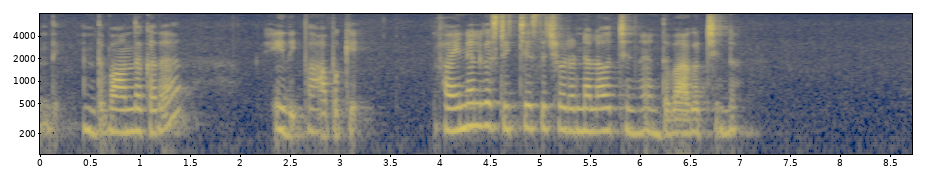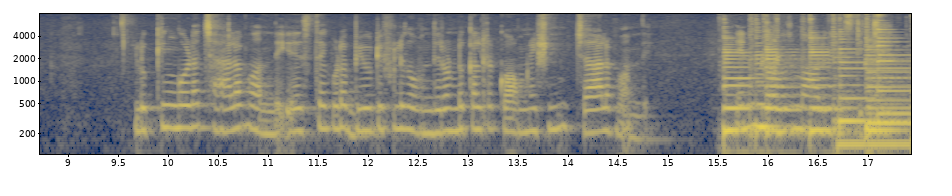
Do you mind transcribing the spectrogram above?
ఇది ఎంత బాగుందో కదా? ఇది పాపకి. ఫైనల్గా స్టిచ్ చేస్తే చూడండి ఎలా వచ్చిందో ఎంత బాగా వచ్చిందో. లుకింగ్ కూడా చాలా బాగుంది. వేస్తే కూడా బ్యూటిఫుల్గా ఉంది. రెండు కలర్ కాంబినేషన్ చాలా బాగుంది. నేను బ్లౌజ్ మామూలుగా స్టిచ్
